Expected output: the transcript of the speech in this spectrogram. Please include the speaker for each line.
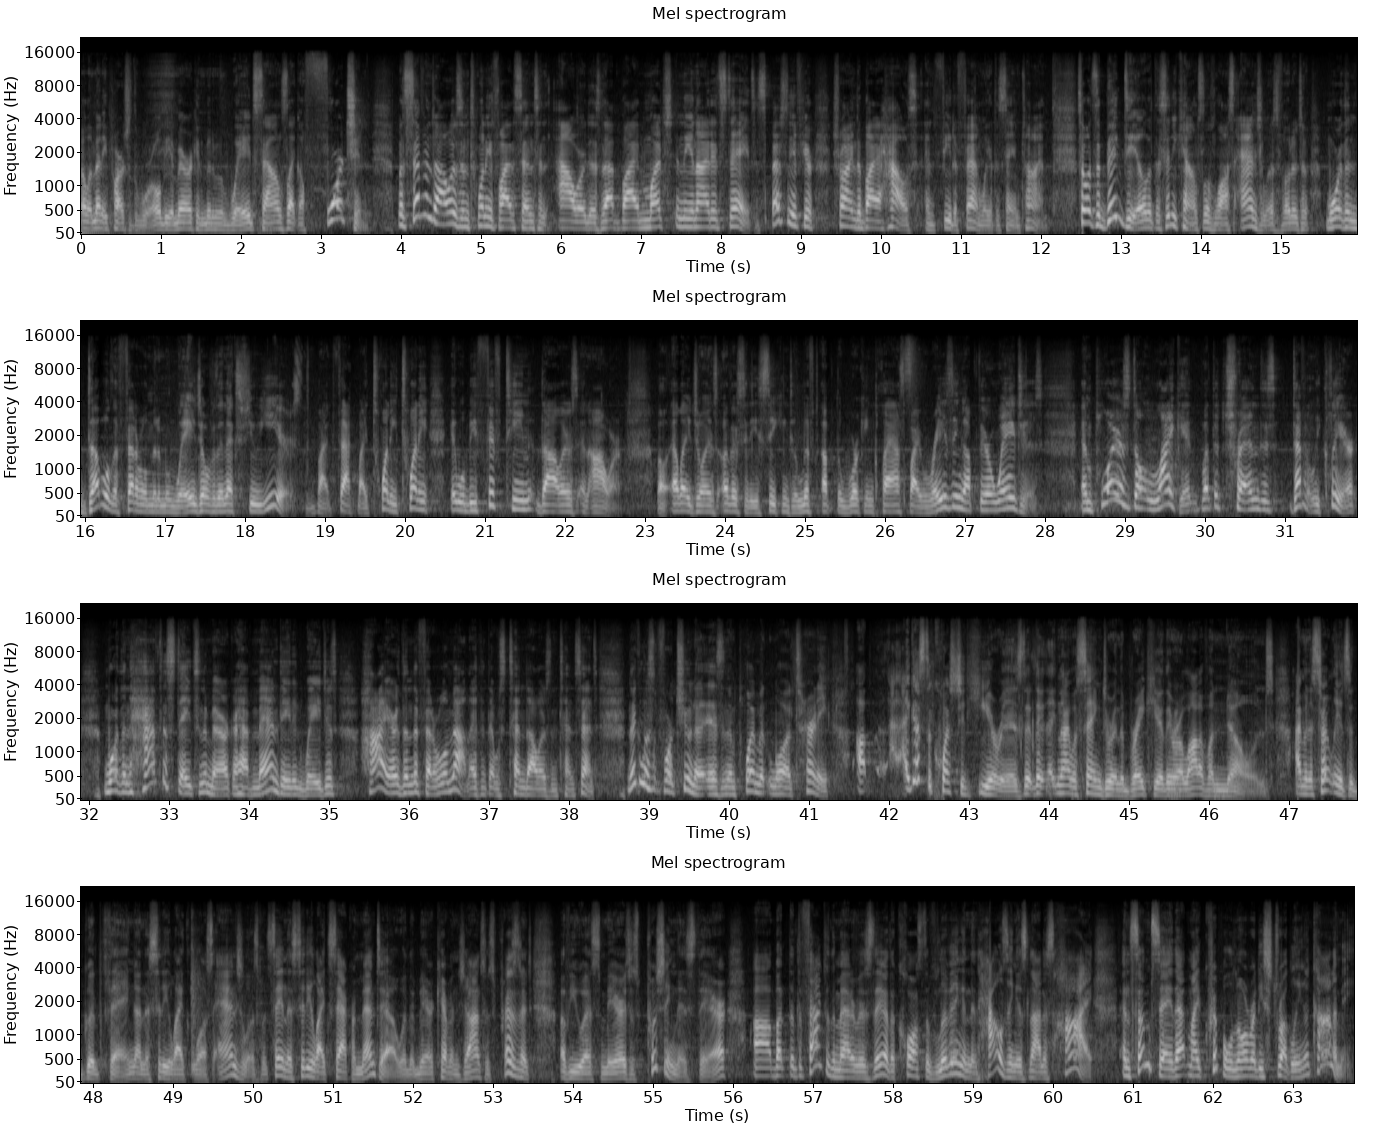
Speaker 1: Well, in many parts of the world, the American minimum wage sounds like a fortune. But $7.25 an hour does not buy much in the United States, especially if you're trying to buy a house and feed a family at the same time. So it's a big deal that the City Council of Los Angeles voted to more than double the federal minimum wage over the next few years. In fact, by 2020, it will be $15 an hour. Well, LA joins other cities seeking to lift up the working class by raising up their wages. Employers don't like it, but the trend is definitely clear. More than half the states in America have mandated wages higher than the federal amount. I think that was $10.10. Nicholas Fortuna is an employment law attorney. Uh, I guess the question here is, that, that, and I was saying during the break here, there are a lot of unknowns. I mean, it certainly it's a good thing in a city like Los Angeles, but say in a city like Sacramento, where the mayor Kevin Johnson, who's president of U.S. mayors, is pushing this there. Uh, but the, the fact of the matter is, there the cost of living and then housing is not as high, and some say that might cripple an already struggling economy.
